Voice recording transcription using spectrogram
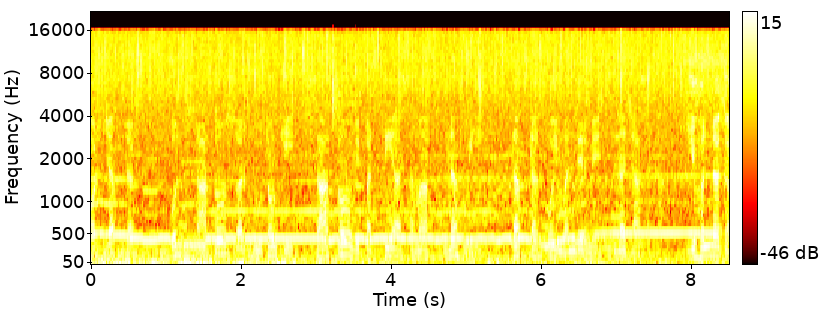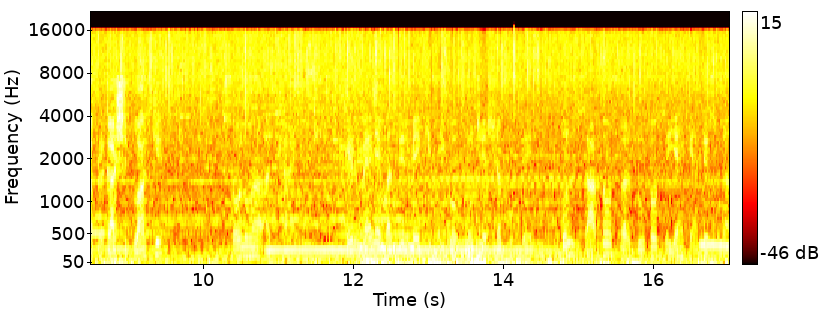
और जब तक उन सातों स्वर्गदूतों की सातों विपत्तियाँ समाप्त न हुई तब तक कोई मंदिर में न जा सका। युहन्ना का प्रकाशित वाक्य? सोलवा अध्याय। फिर मैंने मंदिर में किसी को ऊँचे शब्द से उन सातों स्वर्गदूतों से यह कहते सुना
